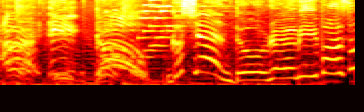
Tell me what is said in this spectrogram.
二一，Go！我选 Do Re Mi 发 o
